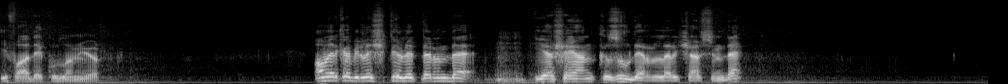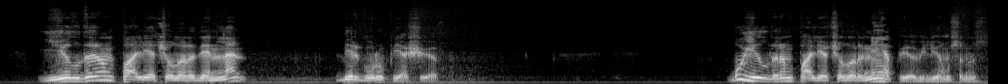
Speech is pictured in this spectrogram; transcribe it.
ifade kullanıyor. Amerika Birleşik Devletleri'nde yaşayan Kızılderililer içerisinde Yıldırım palyaçoları denilen bir grup yaşıyor. Bu yıldırım palyaçoları ne yapıyor biliyor musunuz?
